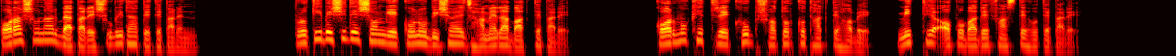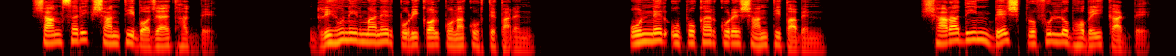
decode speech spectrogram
পড়াশোনার ব্যাপারে সুবিধা পেতে পারেন। প্রতিবেশীদের সঙ্গে কোনো বিষয়ে ঝামেলা বাঁধতে পারে। কর্মক্ষেত্রে খুব সতর্ক থাকতে হবে, মিথ্যে অপবাদে ফাঁসতে হতে পারে। সাংসারিক শান্তি বজায় থাকবে। গৃহনির্মাণের পরিকল্পনা করতে পারেন। অন্যের উপকার করে শান্তি পাবেন। সারাদিন বেশ প্রফুল্লভাবেই কাটবে।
